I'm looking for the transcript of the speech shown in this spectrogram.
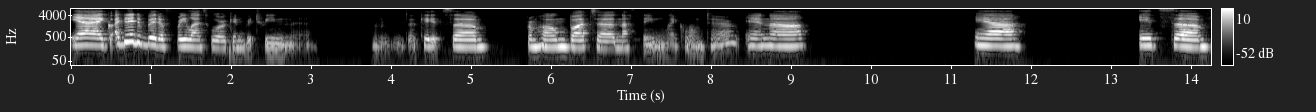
yeah, I, I did a bit of freelance work in between uh, the kids. Um, from home, but uh, nothing like long term. And uh, yeah, it's um,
